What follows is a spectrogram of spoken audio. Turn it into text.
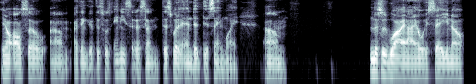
you know, also um, I think if this was any citizen, this would have ended the same way. Um, and this is why I always say, you know,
